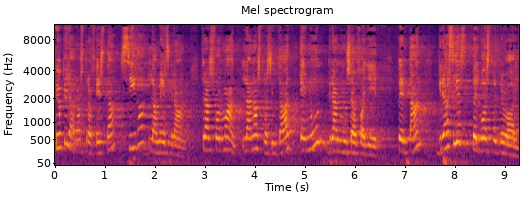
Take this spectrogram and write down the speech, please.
feu que la nostra festa siga la més gran, transformant la nostra ciutat en un gran museu faller. Per tant, gràcies pel vostre treball.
